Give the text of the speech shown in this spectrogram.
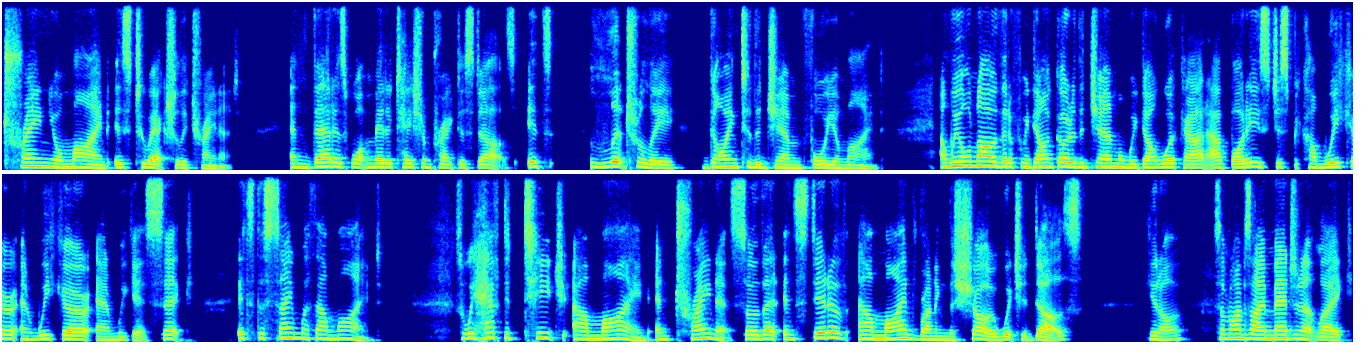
train your mind is to actually train it. And that is what meditation practice does. It's literally going to the gym for your mind. And we all know that if we don't go to the gym and we don't work out our bodies just become weaker and weaker and we get sick. It's the same with our mind. So we have to teach our mind and train it so that instead of our mind running the show, which it does, you know, sometimes I imagine it like,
